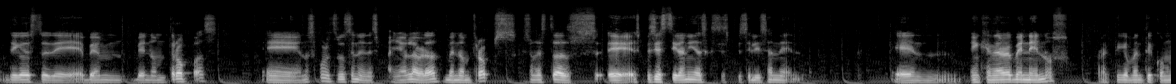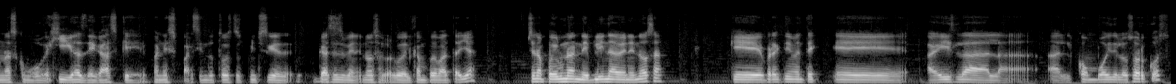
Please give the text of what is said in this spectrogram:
digo este de Venom Tropas, eh, no sé cómo lo traducen en español, la verdad, Venom Trops, que son estas eh, especies tiránidas que se especializan en, en, generar venenos, prácticamente con unas como vejigas de gas que van esparciendo todos estos pinches gases venenosos a lo largo del campo de batalla. Se a poner una neblina venenosa que prácticamente eh, aísla al convoy de los orcos,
